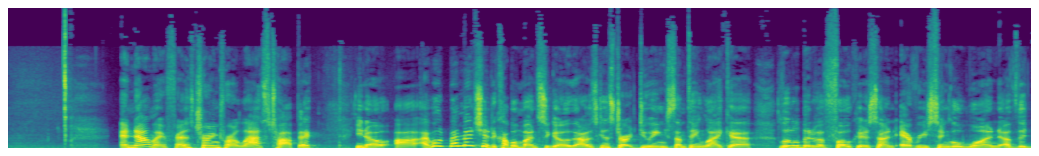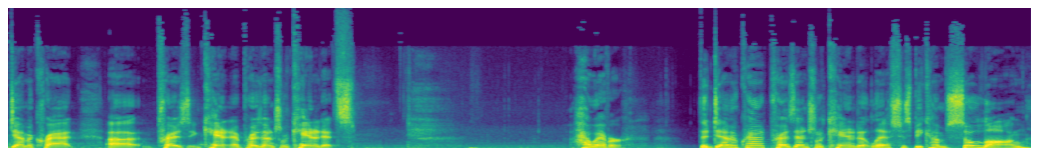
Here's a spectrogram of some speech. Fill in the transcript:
And now, my friends, turning to our last topic, you know, uh, I, I, mentioned a couple months ago that I was going to start doing something like a little bit of a focus on every single one of the Democrat uh, pres- can- uh, presidential candidates. However, the Democrat presidential candidate list has become so long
